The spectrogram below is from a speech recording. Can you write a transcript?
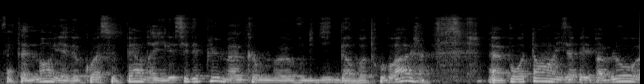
certainement, il y a de quoi se perdre et y laisser des plumes, hein, comme euh, vous le dites dans votre ouvrage. pour autant, Isabelle et Pablo,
